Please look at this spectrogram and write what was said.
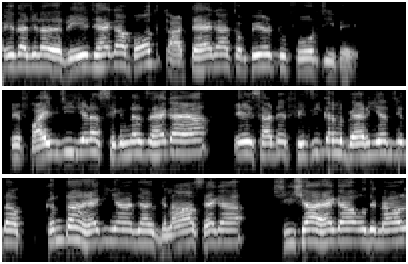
ਇਹਦਾ ਜਿਹੜਾ ਰੇਂਜ ਹੈਗਾ ਬਹੁਤ ਘੱਟ ਹੈਗਾ ਕੰਪੇਅਰ ਟੂ 4G ਦੇ ਤੇ। 5G ਜਿਹੜਾ ਸਿਗਨਲਸ ਹੈਗਾ ਆ, ਇਹ ਸਾਡੇ ਫਿਜ਼ੀਕਲ ਬੈਰੀਅਰ ਜਿਹਦਾ ਕੰਧਾਂ ਹੈਗੀਆਂ ਜਾਂ ਗਲਾਸ ਹੈਗਾ, ਸ਼ੀਸ਼ਾ ਹੈਗਾ, ਉਹਦੇ ਨਾਲ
